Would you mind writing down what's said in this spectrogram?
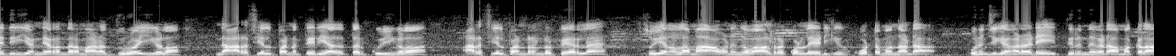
எதிரியும் நிரந்தரமான துரோகிகளும் இந்த அரசியல் பண்ண தெரியாத தற்கூரிங்களும் அரசியல் பண்ணுறன்ற பேரில் சுயநலமாக அவனுங்க வாழ்கிற கொள்ளையடிக்க கூட்டமும் தான்டா. புரிஞ்சுக்கங்கடா டேய் திருந்துங்கடா மக்களா.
